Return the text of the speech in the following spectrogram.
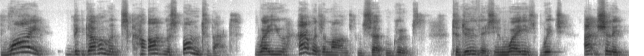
Why the governments can't respond to that, where you have a demand from certain groups to do this in ways which actually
